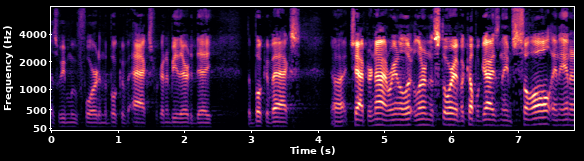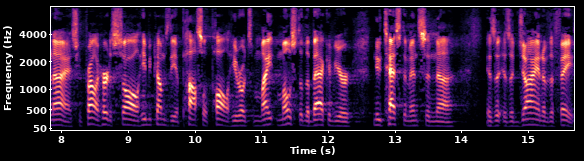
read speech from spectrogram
as we move forward in the book of Acts. We're going to be there today the book of Acts. Uh, chapter 9, we're going to learn the story of a couple guys named Saul and Ananias. You've probably heard of Saul. He becomes the Apostle Paul. He wrote most of the back of your New Testaments and uh, is, a, is a giant of the faith,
